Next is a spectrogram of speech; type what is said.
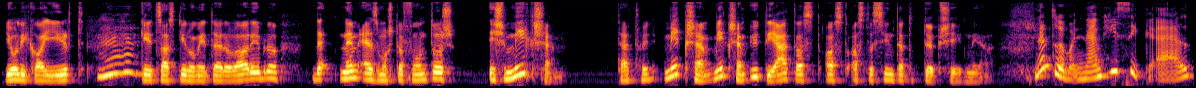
Jolika írt 200 kilométerről arrébről, de nem ez most a fontos, és mégsem. Tehát, hogy mégsem, mégsem üti át azt, azt, azt a szintet a többségnél. Nem tudom, hogy nem hiszik el,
